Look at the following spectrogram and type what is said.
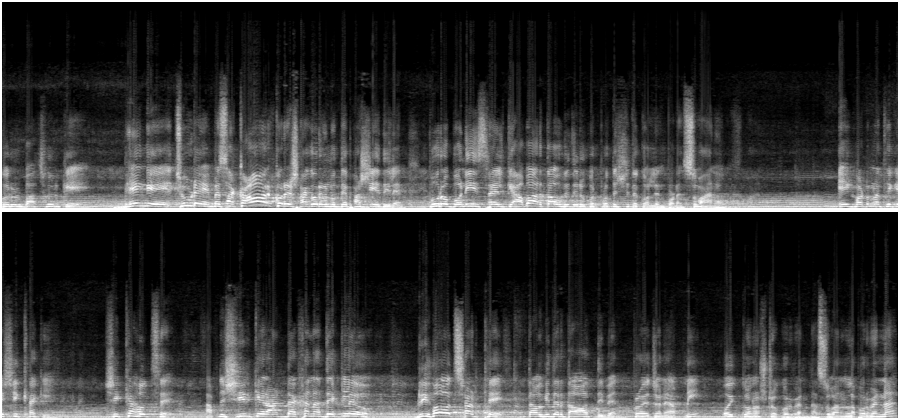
গরুর বাছুরকে ভেঙে চুড়ে মেসাকার করে সাগরের মধ্যে ভাসিয়ে দিলেন। পুরো বনি ইসরায়েলকে আবার তাওহীদের উপর প্রতিষ্ঠিত করলেন পড়েন। সুহান এই ঘটনা থেকে শিক্ষা কি? শিক্ষা হচ্ছে, আপনি শিরকের আড্ডাখানা দেখলেও বৃহৎ স্বার্থে তাওহীদের দাওয়াত দিবেন। প্রয়োজনে আপনি ঐক্য নষ্ট করবেন না। সুবহানাল্লাহ পড়বেন না?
